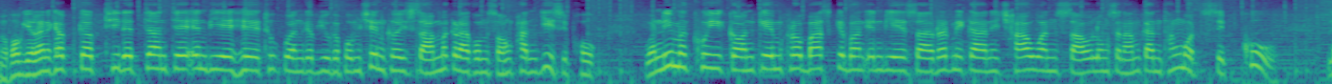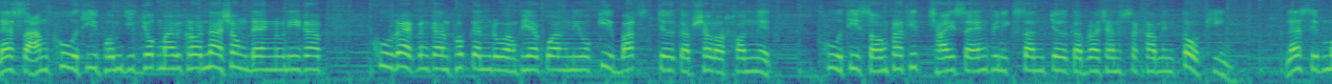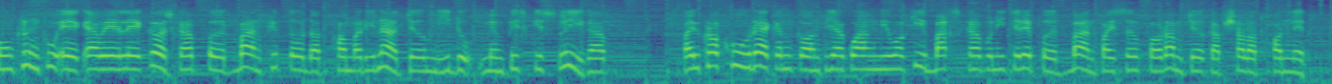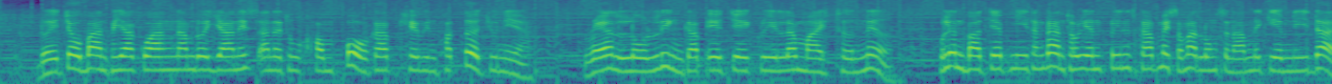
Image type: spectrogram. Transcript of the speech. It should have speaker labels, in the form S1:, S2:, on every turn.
S1: มาพบกันแล้วนะครับกับทีเด็ดจาน JNBA เฮทุกวันกับอยู่กับผมเช่นเคย 3 มกราคม 2026 วันนี้มาคุยก่อนเกมครอบาสเกตบอล NBA สหรัฐอเมริกาในเช้าวันเสาร์ลงสนามกันทั้งหมด 10 คู่ และ 3 คู่ที่ผมหยิบยกมาวิเคราะห์หน้าช่องแดงในวันนี้ครับ คู่แรกเป็นการพบกันระหว่างพยากวางมิวกี้บัคส์เจอกับชาร์ลอตฮอนเน็ตคู่ที่ 2 พระอาทิตย์ฉายแสงฟินิกซ์ซันเจอกับราชันสคาเมนโตคิง และ 10 โมงครึ่งคู่เอก LA Lakers ครับ เปิดบ้าน Crypto.com Arena เจอหมีดุ Memphis Grizzlies ครับ ไปวิเคราะห์คู่แรกกันก่อนพยากวาง Milwaukee Bucks ครับ วันนี้จะได้เปิดบ้านไฟเซอร์ฟอรัมเจอกับ Charlotte Hornets โดยเจ้าบ้านพยากวางนำโดยยานิสอันเดทูคอมโปครับเควินพอตเตอร์จูเนียร์แรนโลลิงกับเอเจกรีนและไมล์เทอร์เนอร์ผู้เล่นบาดเจ็บมีทางด้านทอรียนปรินซ์ครับ ไม่สามารถลงสนามในเกมนี้ได้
